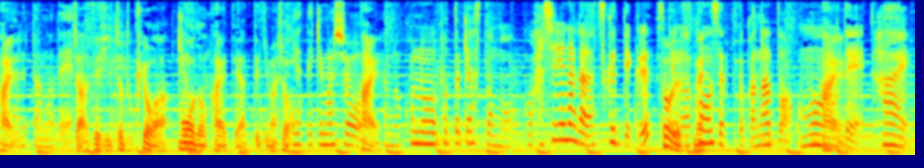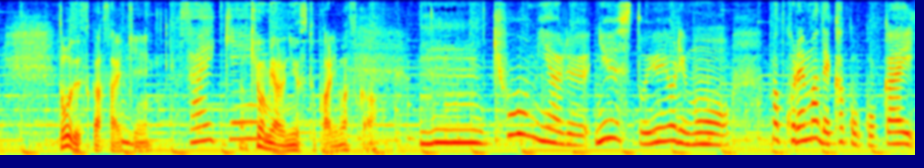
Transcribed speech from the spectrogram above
言われいたので、じゃあぜひちょっと今日はモードを変えてやっていきましょう。やっていきましょう、はい。あのこのポッドキャストもこう走りながら作っていくっていうのがコンセプトかなとは思うので、はい。どうですか最近、最近？興味あるニュースとかありますか？うーん興味あるニュースというよりも、まあ、これまで過去5回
